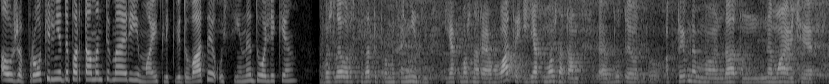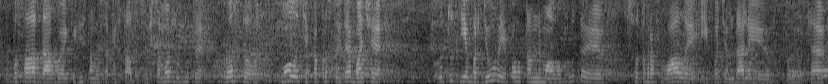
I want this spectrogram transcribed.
а уже профільні департаменти мерії мають ліквідувати усі недоліки. Важливо розказати про механізм, як можна реагувати і як можна там е, бути от активним, е, да, там, не маючи посад або якихось там високих статусів. Це може бути просто от, молодь, яка просто йде, бачить, тут є бордюр, якого б там не мало бути, сфотографували і потім далі е, це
